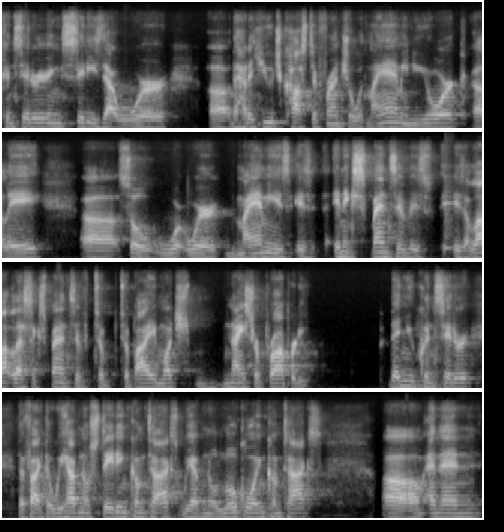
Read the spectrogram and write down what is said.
considering cities that were uh, that had a huge cost differential with Miami, New York, LA. Uh, so where, where, Miami is is inexpensive is is a lot less expensive to to buy a much nicer property. Then you consider the fact that we have no state income tax, we have no local income tax. Um, and then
